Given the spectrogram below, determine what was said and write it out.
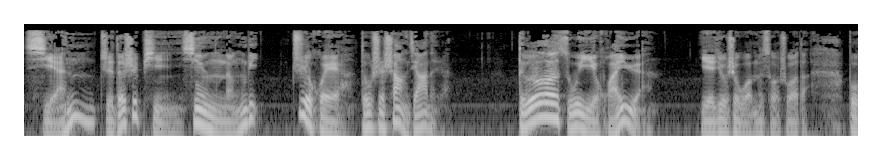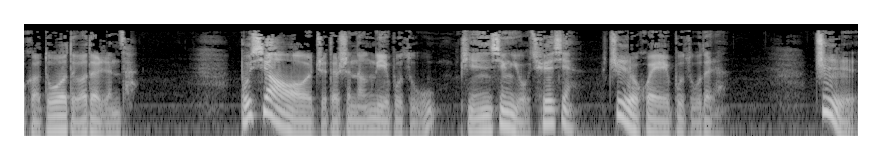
贤指的是品性、能力、智慧啊，都是上佳的人；德足以怀远，也就是我们所说的不可多得的人才。不孝指的是能力不足、品性有缺陷、智慧不足的人；智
